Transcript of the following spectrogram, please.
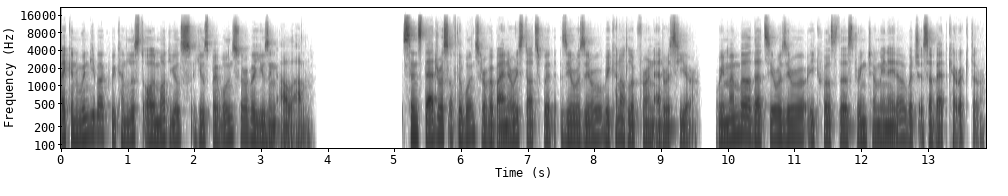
Back in WinDebug, we can list all modules used by WounServer using alam. Since the address of the WounServer binary starts with 00, we cannot look for an address here. Remember that 00 equals the string terminator, which is a bad character.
